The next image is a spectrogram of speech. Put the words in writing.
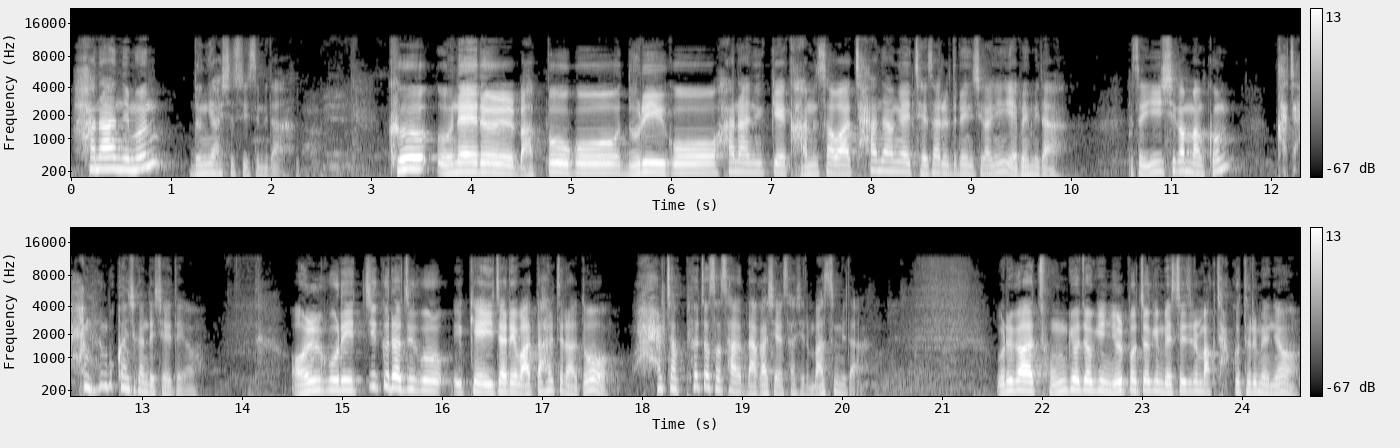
하나님은 능히하실 수 있습니다. 그 은혜를 맛보고 누리고 하나님께 감사와 찬양의 제사를 드리는 시간이 예배입니다. 그래서 이 시간만큼 가장 행복한 시간 되셔야 돼요. 얼굴이 찌그러지고 이렇게 이 자리에 왔다 할지라도 활짝 펴져서 사, 나가셔야 사실은 맞습니다. 우리가 종교적인 율법적인 메시지를 막 자꾸 들으면요.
